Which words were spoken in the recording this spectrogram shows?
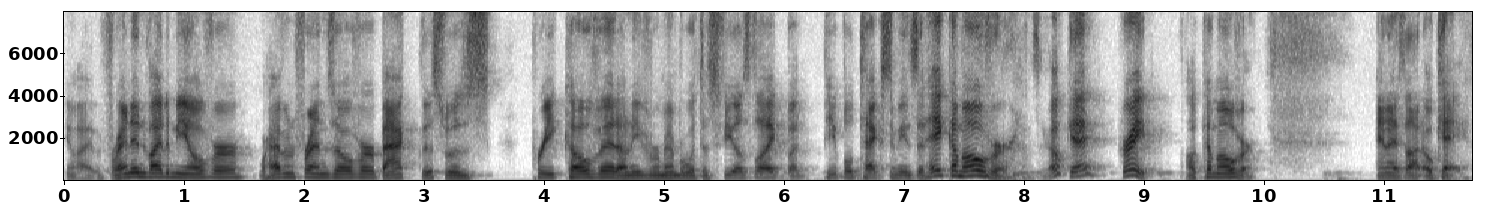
you know, a friend invited me over. We're having friends over back. This was pre-COVID. I don't even remember what this feels like, but people texted me and said, "Hey, come over." I was like, "Okay, great, I'll come over." And I thought, "Okay,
